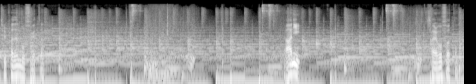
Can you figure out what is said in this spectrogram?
칠판은 못 쓰겠다. 아니 잘못 썼다.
